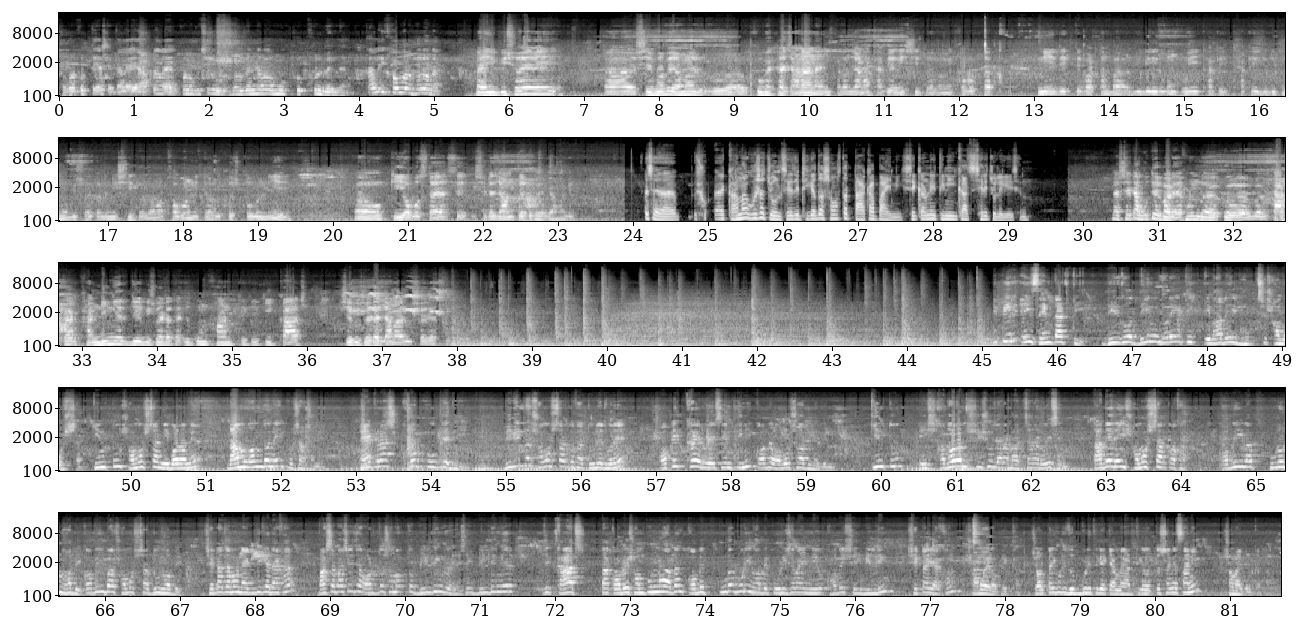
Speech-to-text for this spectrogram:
খবর করতে আসে, তাহলে আপনারা কোনো কিছু বলবেন না বা মুখ খুলবেন না। তাহলেই খবর হলো না। না এই বিষয়ে সেভাবে আমার খুব একটা জানা নাই, কারণ জানা থাকলে নিশ্চিতভাবে আমি খবরটা নিয়ে দেখতে পারতাম বা যদি এরকম হয়েই থাকে থাকে যদি কোনো বিষয় তাহলে নিশ্চিতভাবে আমার খবর নিতে হবে খোঁজ খবর নিয়ে কি অবস্থায় আছে সেটা জানতে হবে আগে আমাকে। আচ্ছা কানা ঘোষা চলছে যে ঠিকাদার সংস্থা টাকা পায়নি সে কারণে তিনি কাজ ছেড়ে চলে গিয়েছেন। না সেটা হতে পারে। এখন টাকার ফান্ডিং এর যে বিষয়টা থাকে কোন ফান্ড থেকে কি কাজ সে বিষয়টা জানার বিষয় আছে। এই সেন্টারটি দীর্ঘদিন ধরেই ঠিক এভাবেই ভুগছে সমস্যায়। কিন্তু সমস্যা নিবারণের নামগন্ধ নেই প্রশাসনের। একরাশ ক্ষোভ উগড়ে দিয়ে বিভিন্ন সমস্যার কথা তুলে ধরে অপেক্ষায় রয়েছেন তিনি কবে অবসর নেবেন। কিন্তু এই সাধারণ শিশু যারা বাচ্চারা রয়েছেন, তাদের এই সমস্যার কথা কবেই বা পূরণ হবে, কবেই বা সমস্যা দূর হবে, সেটা যেমন একদিকে দেখার পাশাপাশি যে অর্ধসমাপ্ত বিল্ডিং রয়েছে, সেই বিল্ডিংয়ের যে কাজ তা কবে সম্পূর্ণ এবং কবে পুরোপুরিভাবে পরিষেবায় নিয়োগ হবে সেই বিল্ডিং সেটাই এখন সময়ের অপেক্ষা। জলপাইগুড়ি ধূপগুড়ি থেকে ক্যামেরা আর্থিক দত্তর সঙ্গে সানি, সময় কলকাতা।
